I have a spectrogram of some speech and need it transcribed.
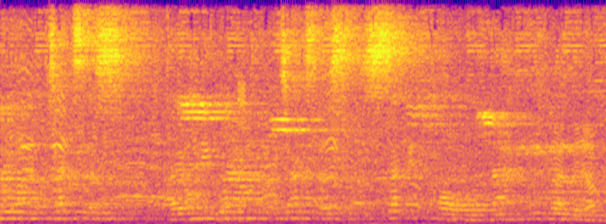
Brown, Texas. Ione Brown, Texas, second call, Mat 11.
